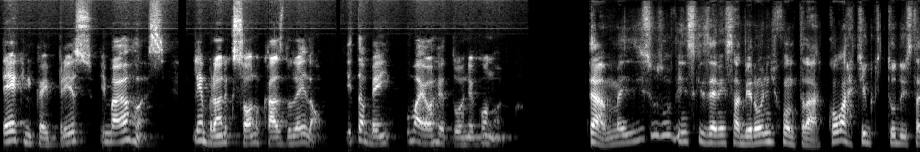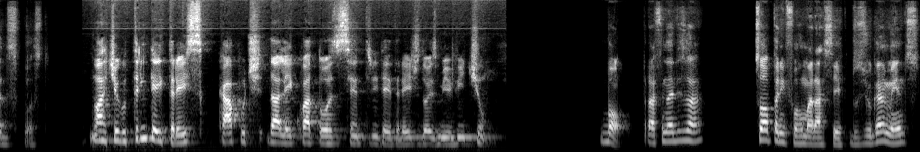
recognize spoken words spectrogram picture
técnica e preço e maior lance. Lembrando que só no caso do leilão. E também o maior retorno econômico. Tá, mas e se os ouvintes quiserem saber onde encontrar? Qual artigo que tudo está disposto? No artigo 33, caput da Lei 1433 de 2021. Bom, para finalizar, só para informar acerca dos julgamentos,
